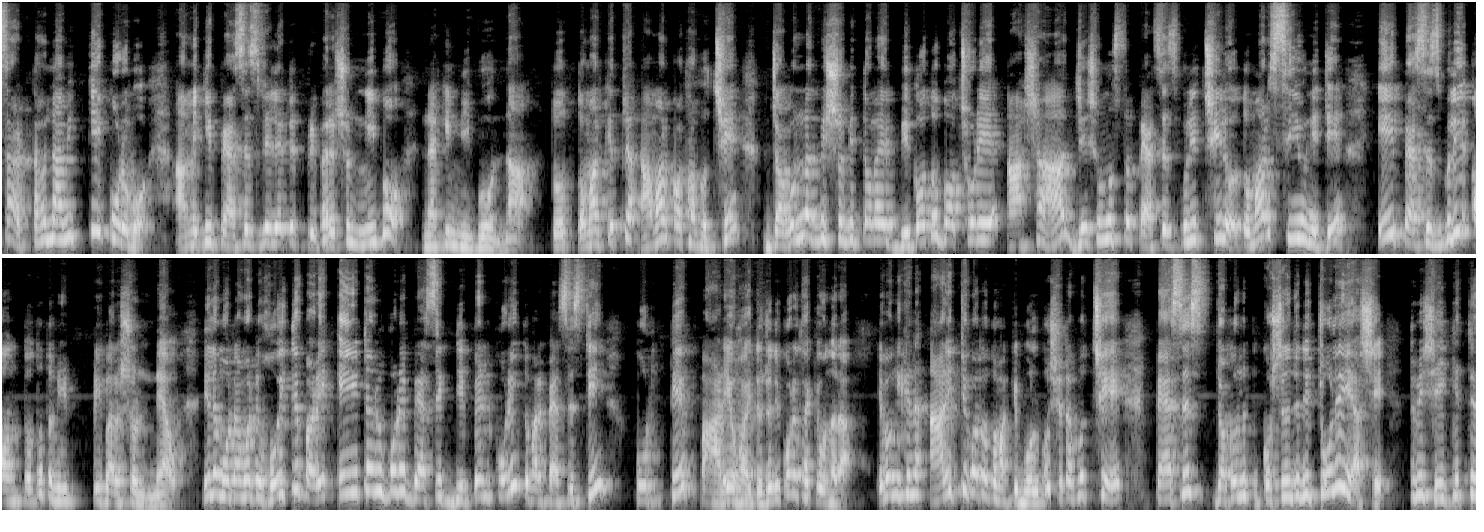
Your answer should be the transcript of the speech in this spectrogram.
স্যার, তাহলে আমি কি করব? আমি কি প্যাসেজ রিলেটেড প্রিপারেশন নিব নাকি নিব না? তো তোমার ক্ষেত্রে আমার কথা হচ্ছে, জগন্নাথ বিশ্ববিদ্যালয়ে বিগত বছরে আসা যে সমস্ত প্যাসেজগুলি ছিল তোমার সি ইউনিটে এই প্যাসেজগুলি অন্তত তুমি প্রিপারেশন নেও। নিলে মোটামুটি হইতে পারে এইটার উপরে বেসিক ডিপেন্ড করেই তোমার প্যাসেজটি করতে পারে হয়তো, যদি করে থাকে ওনারা। এবং এখানে আরেকটি কথা তোমাকে বলব, সেটা হচ্ছে প্যাসেজ যখন কোশ্চেনে যদি চলেই আসে তুমি সেই ক্ষেত্রে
